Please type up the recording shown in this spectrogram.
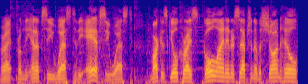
All right, from the NFC West to the AFC West, Marcus Gilchrist's goal line interception of a Shaun Hill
